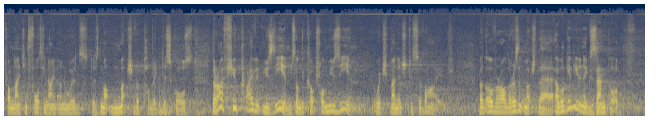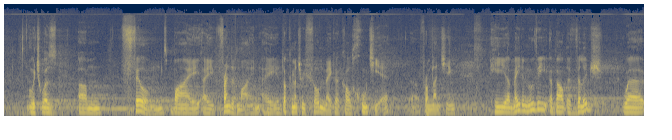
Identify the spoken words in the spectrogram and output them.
from 1949 onwards. There's not much of a public discourse. There are a few private museums on the Cultural Museum which managed to survive. But overall, there isn't much there. I will give you an example which was um, filmed by a friend of mine, a documentary filmmaker called Hu Jie uh, from Nanjing. He uh, made a movie about a village where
